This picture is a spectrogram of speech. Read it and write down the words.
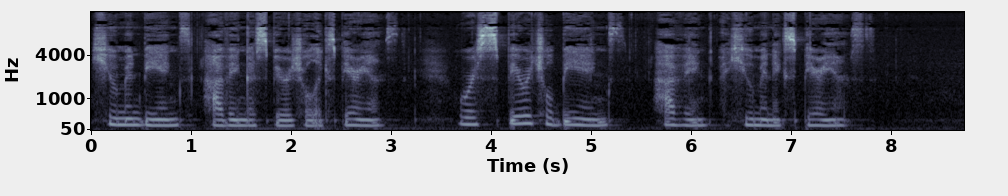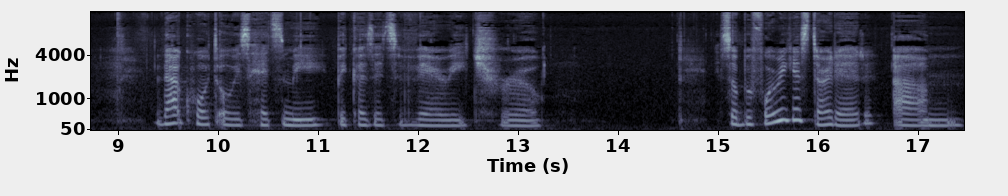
human beings having a spiritual experience, we're spiritual beings having a human experience. That quote always hits me because it's very true. So before we get started, um,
